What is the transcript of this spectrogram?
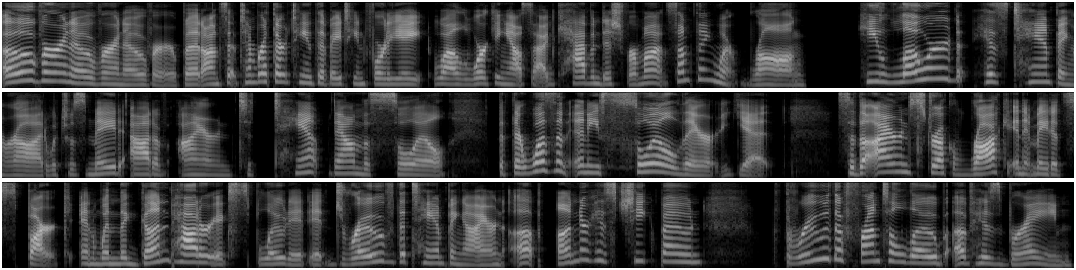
over and over and over, but on September 13th of 1848, while working outside Cavendish, Vermont, something went wrong. He lowered his tamping rod, which was made out of iron, to tamp down the soil, but there wasn't any soil there yet. So the iron struck rock and it made it spark. And when the gunpowder exploded, it drove the tamping iron up under his cheekbone, through the frontal lobe of his brain,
